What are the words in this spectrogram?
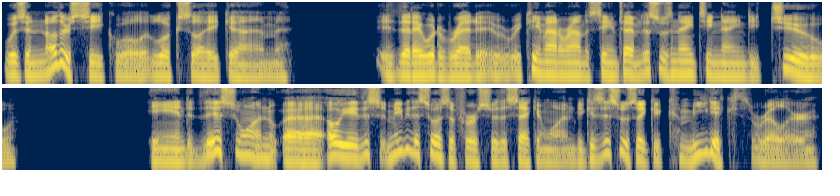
was another sequel, it looks like, um, that I would have read. It came out around the same time. This was 1992. And this one, uh, oh yeah, this maybe this was the first or the second one because this was like a comedic thriller,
